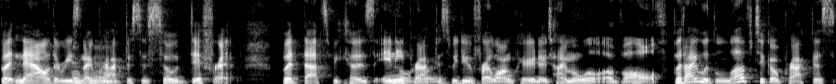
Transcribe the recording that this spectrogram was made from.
But now the reason mm-hmm. I practice is so different but that's because any totally. practice we do for a long period of time will evolve. But I would love to go practice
